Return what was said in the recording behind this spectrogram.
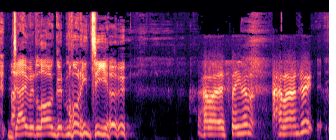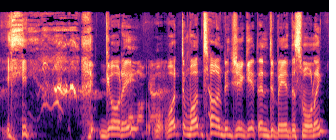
David Long. Good morning to you. Hello, Stephen. Hello, Andrew. Gordy, what what time did you get into bed this morning?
